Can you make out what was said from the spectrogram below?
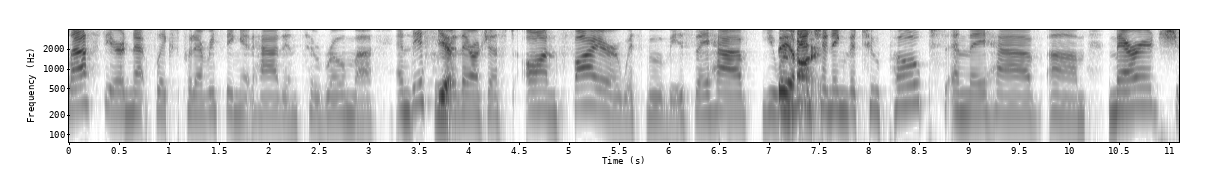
Last year Netflix put everything it had into Roma, and this year Yes. they're just on fire with movies. They have you They were are. mentioning the two popes, and they have um, Marriage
